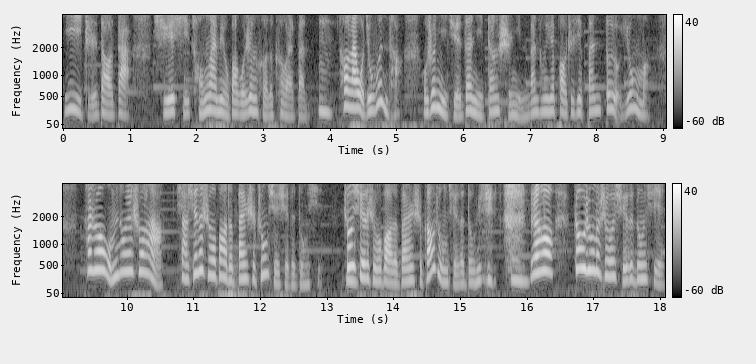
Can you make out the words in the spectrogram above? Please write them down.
一直到大学习从来没有报过任何的课外班。嗯，后来我就问她，我说你觉得你当时你们班同学报这些班都有用吗？她说我们同学说了，小学的时候报的班是中学学的东西。中学的时候报的班是高中学的东西，嗯 然后高中的时候学的东西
